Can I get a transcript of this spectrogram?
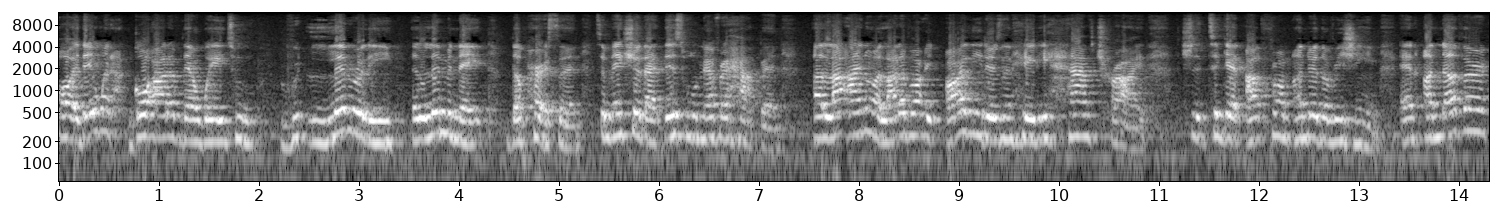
Or they to go out of their way to literally eliminate the person to make sure that this will never happen. A lot i know a lot of our, our leaders in haiti have tried to, get out from under the regime. And another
